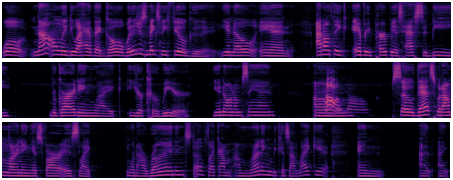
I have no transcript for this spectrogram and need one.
well, not only do I have that goal, but it just makes me feel good, you know, and I don't think every purpose has to be regarding like your career. You know what I'm saying? Um, oh no. So that's what I'm learning as far as like when I run and stuff. Like I'm I'm running because I like it, and I I,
